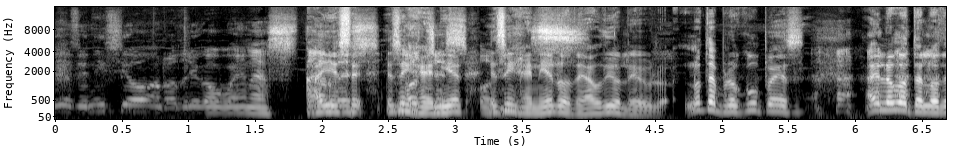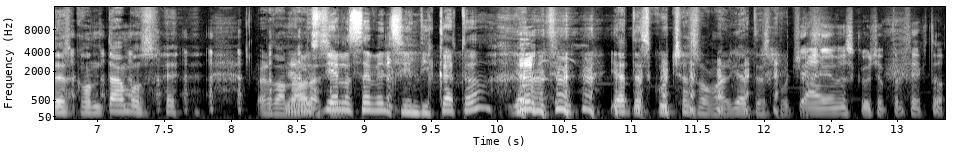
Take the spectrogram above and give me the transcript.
Dionisio, Rodrigo, buenas Ay, tardes. ese, ese noches ese días. ingeniero de audio, le- no te preocupes, ahí luego te lo descontamos. Perdón, ¿Ya, ahora lo, ya sí. lo sabe el sindicato? Ya te, ya te escuchas, Omar, ya te escuchas. Ya, ya me escucho, perfecto.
